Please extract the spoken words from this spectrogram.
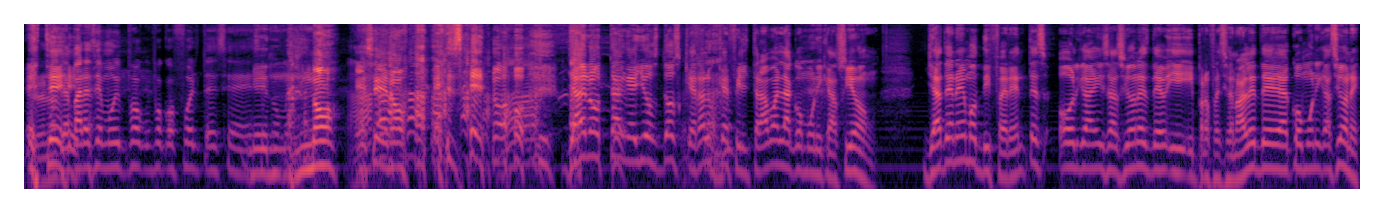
este, ¿No te parece muy poco, fuerte ese, ese número? No, ah. ese no, ese no. Ah. Ya no están ellos dos, que eran los que filtraban la comunicación ya tenemos diferentes organizaciones y, profesionales de comunicaciones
